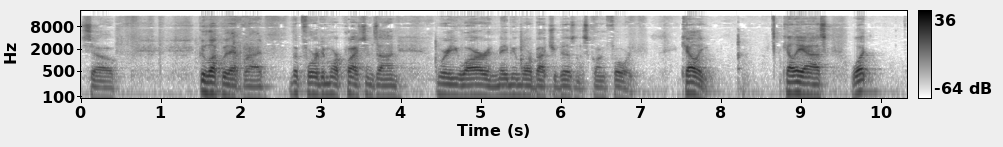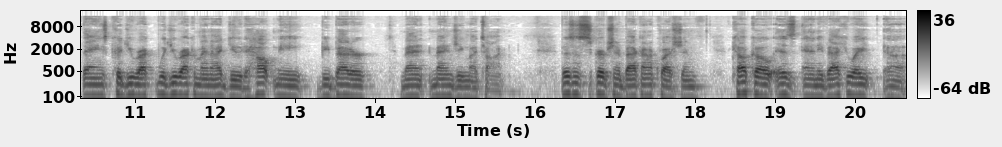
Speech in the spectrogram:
So, good luck with that, Brad. Look forward to more questions on where you are and maybe more about your business going forward. Kelly, Kelly asked, "What things could you would you recommend I do to help me be better man, managing my time. Business description and background question. Kelco is an evacuate uh,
